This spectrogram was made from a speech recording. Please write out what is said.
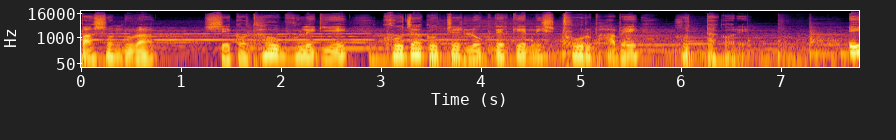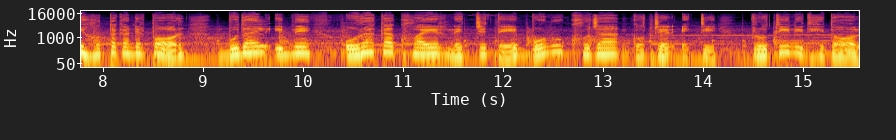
পাষণ্ডুরা সে কথাও ভুলে গিয়ে খোজা গোত্রের লোকদেরকে নিষ্ঠুরভাবে হত্যা করে। এই হত্যাকাণ্ডের পর বুদাইল ইবনে ওরাকা খোয়াইয়ের নেতৃত্বে বনু খোজা গোত্রের একটি প্রতিনিধি দল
